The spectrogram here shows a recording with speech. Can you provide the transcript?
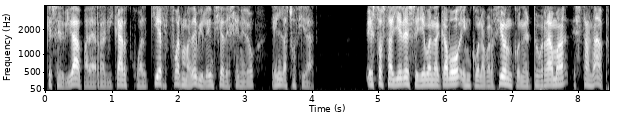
que servirá para erradicar cualquier forma de violencia de género en la sociedad. Estos talleres se llevan a cabo en colaboración con el programa Stand Up,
